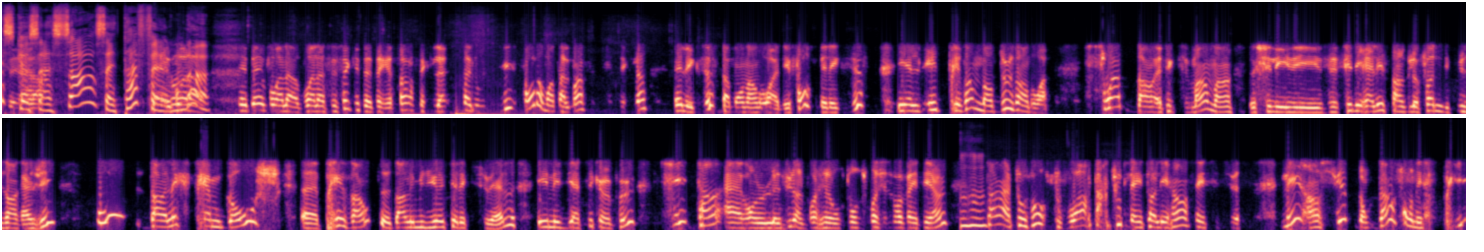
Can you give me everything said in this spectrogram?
est-ce que ça sort, cette affaire-là? Eh bien, voilà, voilà. C'est ça qui est intéressant. C'est que ça nous dit, fondamentalement, cette critique-là, elle existe à mon endroit. Elle est fausse, mais elle existe et elle est présente dans deux endroits. Soit dans, effectivement, dans, chez les, fédéralistes anglophones les plus engagés, ou dans l'extrême gauche euh, présente dans le milieu intellectuel et médiatique un peu, qui tend à, on l'a vu dans le projet autour du projet de loi 21, mm-hmm. tend à toujours se voir partout de l'intolérance, et ainsi de suite. Mais ensuite, donc dans son esprit,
